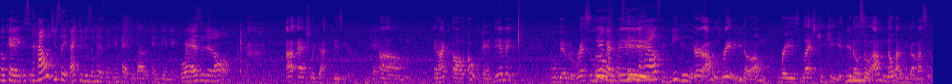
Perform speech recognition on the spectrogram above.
Okay, so how would you say activism has been impacted by the pandemic, or has it at all? I actually got busier. Okay. Um, and I thought, oh, pandemic, I'm gonna be able to rest a little Everybody bit. Sit in the house and be good. Girl, I was ready. You know, I'm raised latchkey kid. You know, mm-hmm. so I know how to be by myself.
